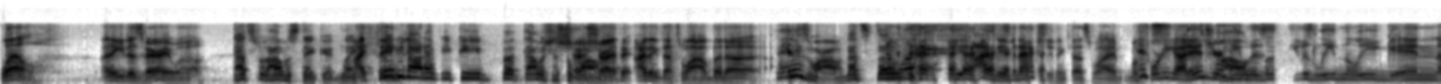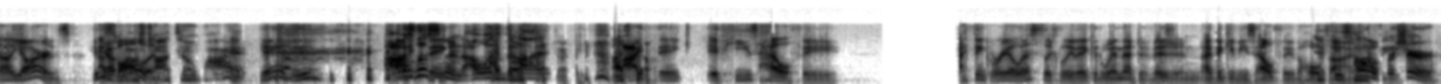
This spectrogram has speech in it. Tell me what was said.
Well, I think he does very well. That's what I was thinking. Like I think- maybe not MVP, but that was just Sure, a wild. sure. I think I think that's wild, but uh, It is wild. That's the You know yeah, I don't even actually think that's why. Before he got injured, wild, he was but- he was leading the league in uh, yards. He was That's I was balling. trying to tell Wyatt. Yeah, dude. I was I think- listening. I I wasn't know. denying. I I think if he's healthy, I think realistically they could win that division. I think if he's healthy the whole If time. he's healthy. Oh, for sure.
